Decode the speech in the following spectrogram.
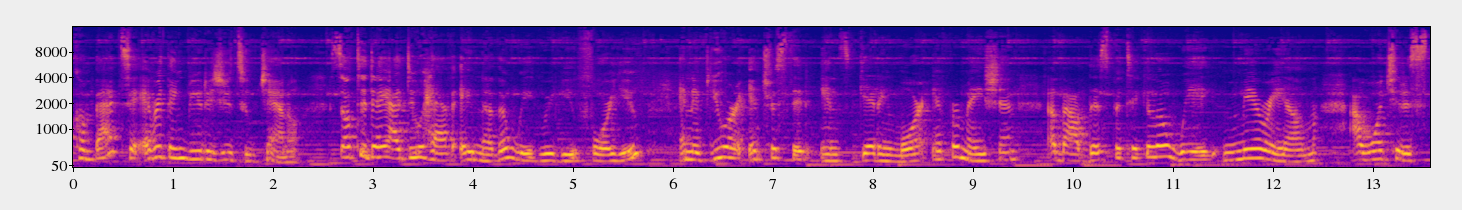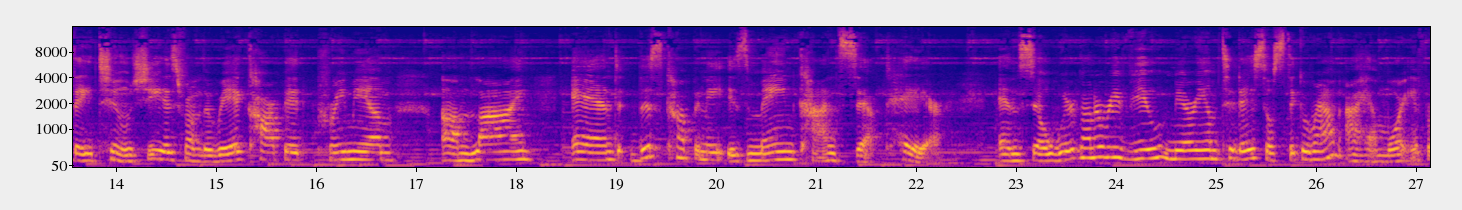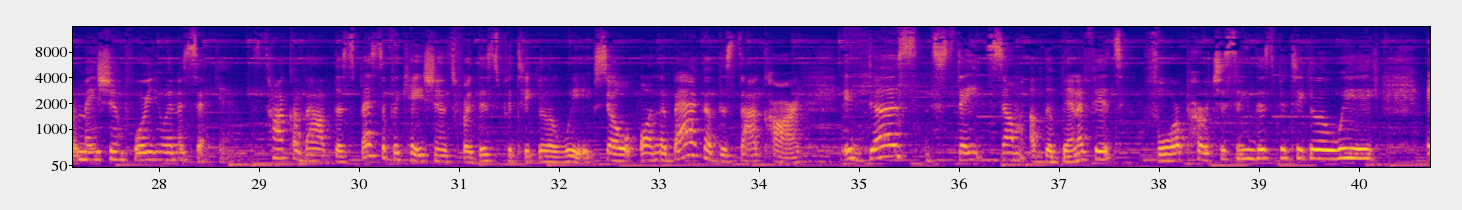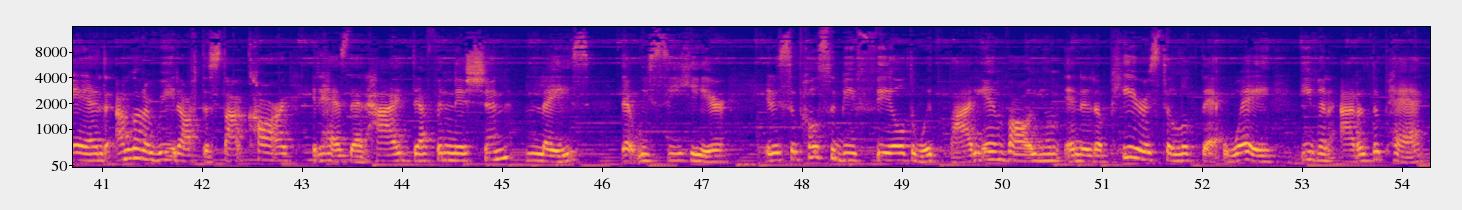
welcome back to Everything Beauty's YouTube channel. So today I do have another wig review for you. And if you are interested in getting more information about this particular wig, Miriam, I want you to stay tuned. She is from the Red Carpet Premium um, line and this company is Mane Concept Hair. And so we're going to review Miriam today, so stick around. I have more information for you in a second. Let's talk about the specifications for this particular wig. So on the back of the stock card, it does state some of the benefits for purchasing this particular wig. And I'm going to read off the stock card. It has that high definition lace that we see here it is supposed to be filled with body and volume, and it appears to look that way even out of the pack.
